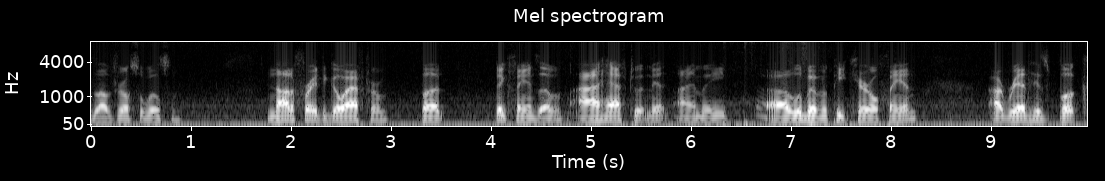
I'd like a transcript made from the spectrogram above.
loves Russell Wilson. Not afraid to go after him, but big fans of him. I have to admit, I am a, a little bit of a Pete Carroll fan. I read his book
